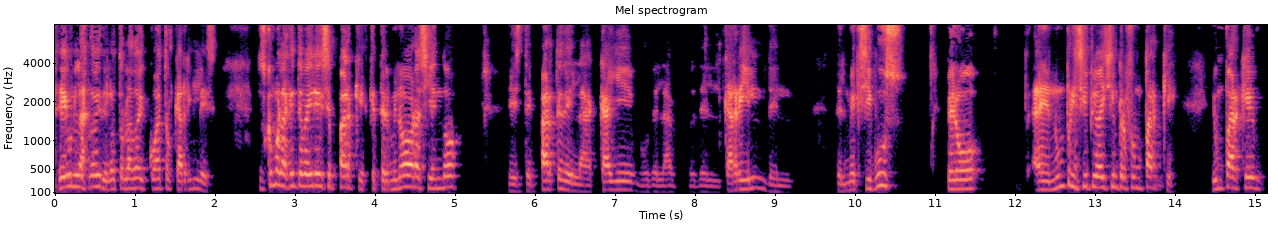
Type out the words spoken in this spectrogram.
de un lado y del otro lado hay cuatro carriles. Entonces, ¿cómo la gente va a ir a ese parque que terminó ahora siendo este, parte de la calle o de la, del carril del, del Mexibus? Pero en un principio ahí siempre fue un parque, y un parque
